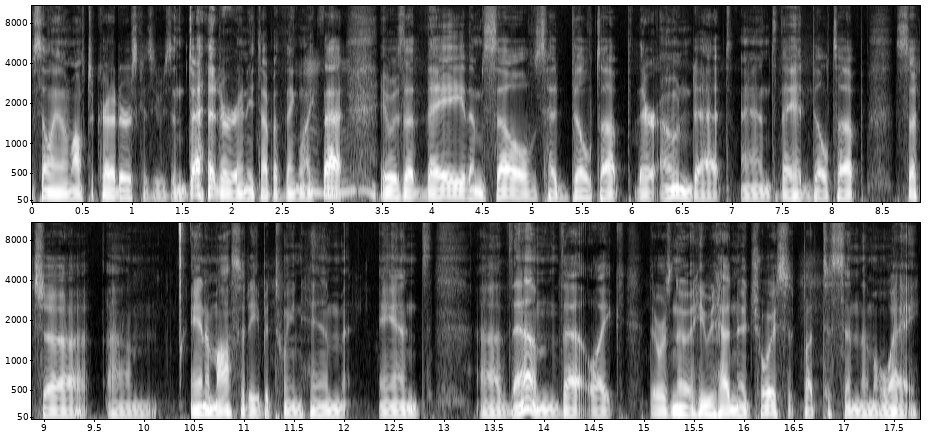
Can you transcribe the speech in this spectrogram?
selling them off to creditors because he was in debt or any type of thing like mm-hmm. that. It was that they themselves had built up their own debt and they had built up such a um, animosity between him and uh, them that like there was no he had no choice but to send them away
